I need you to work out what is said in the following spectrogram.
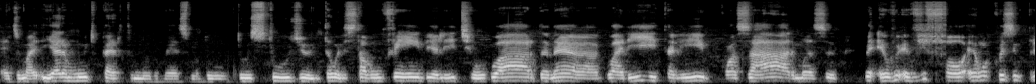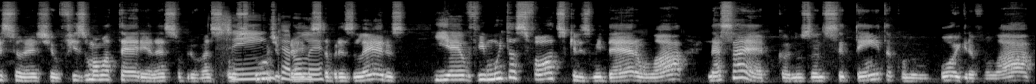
é, demais. E era muito perto do muro mesmo, do, do estúdio. Então eles estavam vendo e ali tinha um guarda, né, a guarita ali com as armas. Eu, eu vi é uma coisa impressionante. Eu fiz uma matéria, né, sobre o Raston Studio para revista Brasileiros e eu vi muitas fotos que eles me deram lá nessa época, nos anos 70, quando o Boi gravou lá.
